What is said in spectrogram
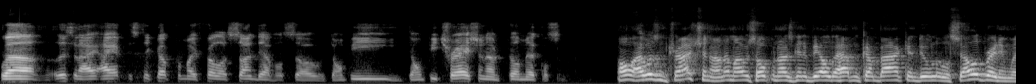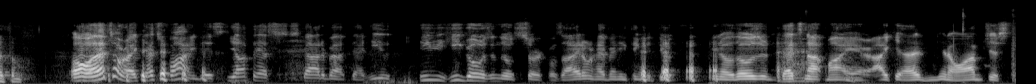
Well, listen, I, I have to stick up for my fellow Sun Devils, so don't be don't be trashing on Phil Mickelson. Oh, I wasn't trashing on him. I was hoping I was going to be able to have him come back and do a little celebrating with him. Oh, that's all right. That's fine. It's, you have to ask Scott about that. He he he goes in those circles. I don't have anything to do. You know, those are that's not my air. I, I you know, I'm just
